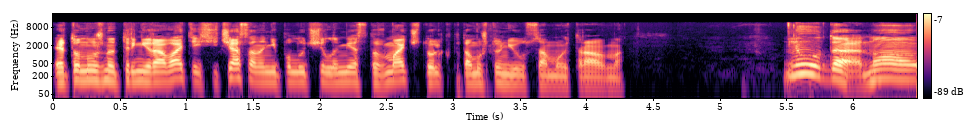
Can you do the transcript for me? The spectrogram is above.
Это нужно тренировать, и сейчас она не получила место в матче только потому, что у нее у самой травма. Ну да, но,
